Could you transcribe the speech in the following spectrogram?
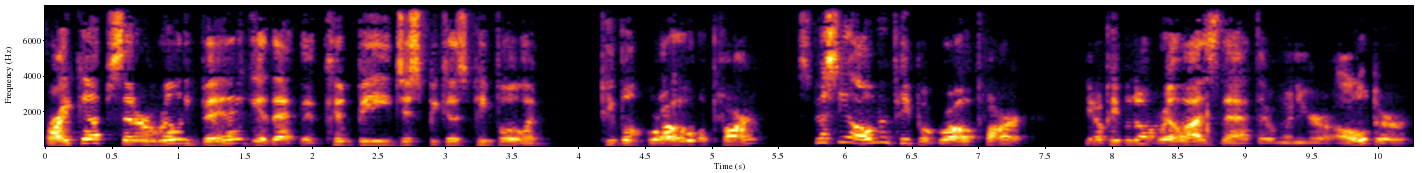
breakups that are really big that, that could be just because people have, people grow apart, especially older people grow apart. You know, people don't realize that, that when you're older,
